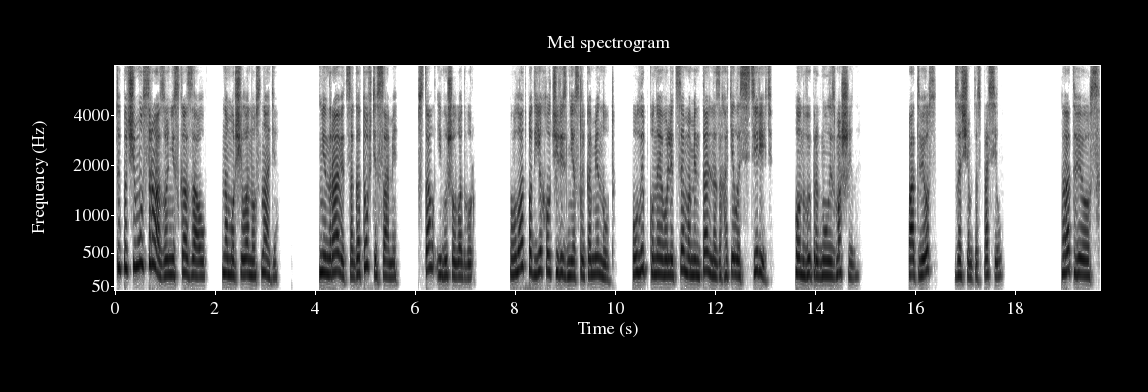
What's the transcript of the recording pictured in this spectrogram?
«Ты почему сразу не сказал?» – наморщила нос Надя. «Не нравится, готовьте сами», – встал и вышел во двор. Влад подъехал через несколько минут. Улыбку на его лице моментально захотелось стереть. Он выпрыгнул из машины. «Отвез?» – зачем-то спросил. «Отвез.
